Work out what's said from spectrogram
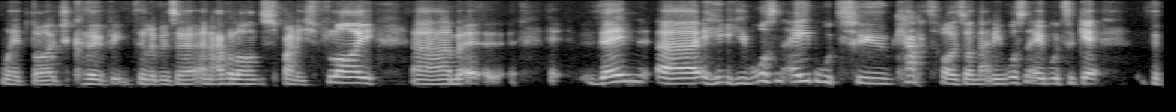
where Dijakovic delivers a, an avalanche Spanish fly. Um, then uh, he, he wasn't able to capitalize on that, and he wasn't able to get the,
